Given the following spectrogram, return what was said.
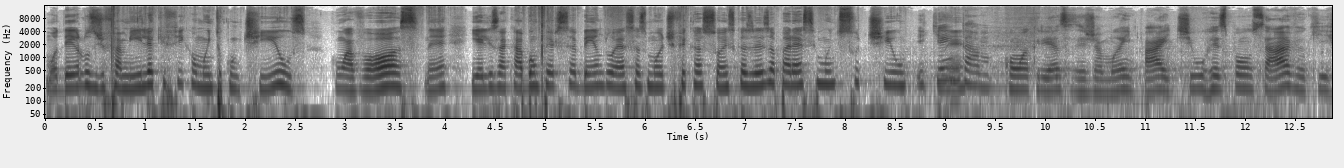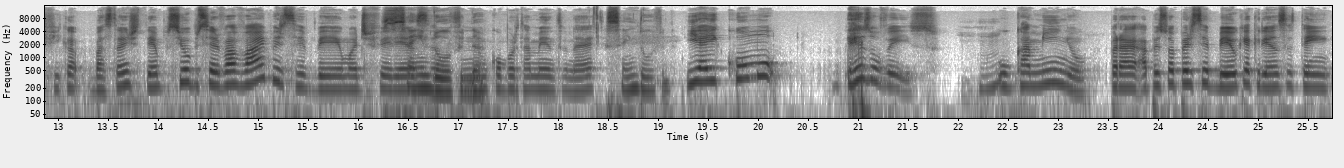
modelos de família que ficam muito com tios, com a voz, né? E eles acabam percebendo essas modificações que às vezes aparece muito sutil. E quem está né? com a criança, seja mãe, pai, tio, responsável, que fica bastante tempo, se observar, vai perceber uma diferença Sem dúvida. no comportamento, né? Sem dúvida. E aí, como resolver isso? Uhum. O caminho para a pessoa perceber que a criança tem,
